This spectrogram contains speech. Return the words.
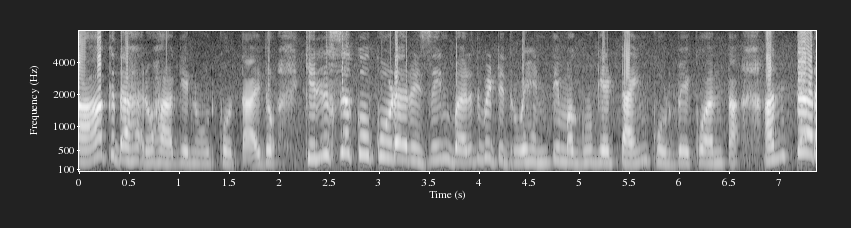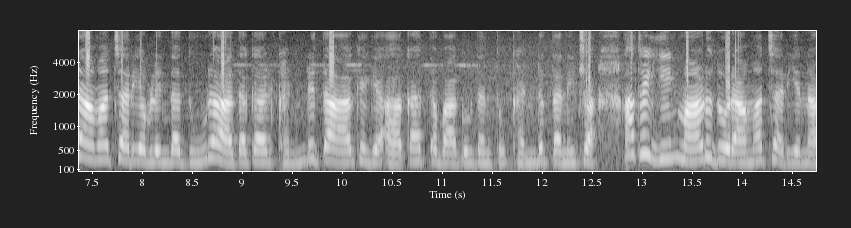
ತಾಕದ ಹರೋ ಹಾಗೆ ನೋಡ್ಕೋತಾ ಇದ್ದು ಕೆಲಸಕ್ಕೂ ಕೂಡ ರಿಸೈನ್ ಬರೆದು ಬಿಟ್ಟಿದ್ರು ಹೆಂಡತಿ ಮಗುಗೆ ಟೈಮ್ ಕೊಡಬೇಕು ಅಂತ. ಅಂತ ರಾಮಾಚಾರಿ ಅವಳಿಂದ ದೂರ ಆದಾಗ ಖಂಡಿತ ಆಕೆಗೆ ಆಘಾತವಾಗುವುದಂತೂ ಖಂಡಿತ ನಿಜ. ಆದರೆ ಏನು ಮಾಡೋದು ರಾಮಾಚಾರ್ಯನ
